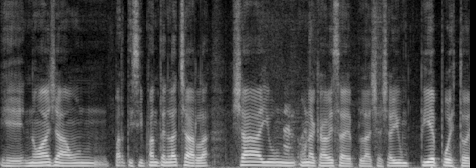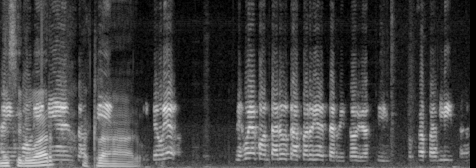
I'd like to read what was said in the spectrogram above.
eh, no haya un participante en la charla, ya hay un, una cabeza de playa, ya hay un pie puesto en ese lugar. Ah, claro. Y te voy a, les voy a contar otra pérdida de territorio, así, otra perlita.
